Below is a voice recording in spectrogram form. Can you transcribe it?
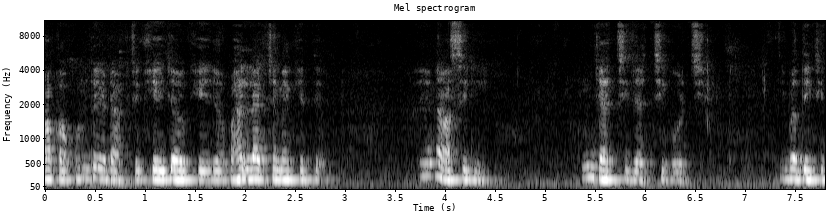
মা কখন থেকে ডাকছে? খেয়ে যাও খেয়ে যাও। ভালো লাগছে না খেতে। এই না, আসেনি। যাচ্ছি যাচ্ছি, করছি। এবার দেখছি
